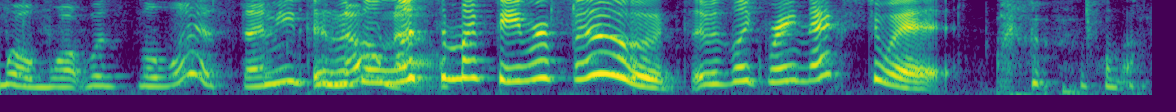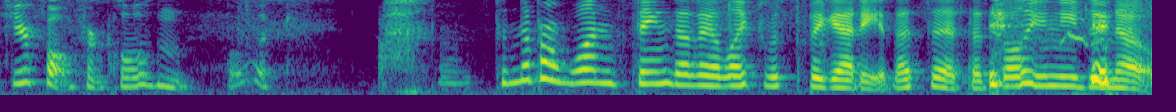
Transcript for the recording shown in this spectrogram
Well, what was the list? I need to It was a now. list of my favorite foods. It was like right next to it. Well, that's your fault for closing the book. The number one thing that I liked was spaghetti. That's it. That's all you need to know.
